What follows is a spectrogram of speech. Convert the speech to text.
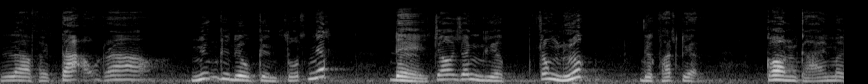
là phải tạo ra những cái điều kiện tốt nhất để cho doanh nghiệp trong nước được phát triển. Còn cái mà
